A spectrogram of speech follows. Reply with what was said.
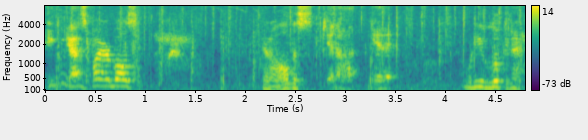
He can cast fireballs. Get all this. Get on. Get it. What are you looking at?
